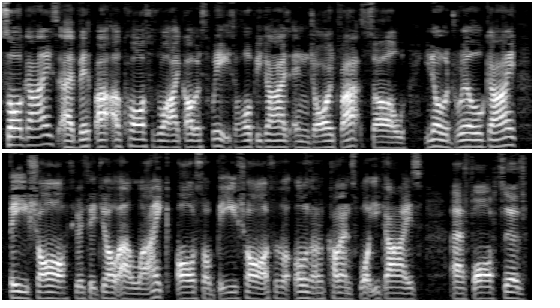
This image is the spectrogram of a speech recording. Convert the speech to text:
So guys, uh, this, of course was what I got this week, so hope you guys enjoyed that. So, you know the drill, guys. Be sure to give this video a like. Also, be sure to know in the comments what you guys uh, thought of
